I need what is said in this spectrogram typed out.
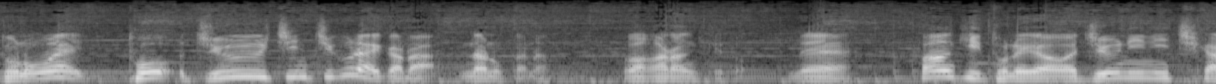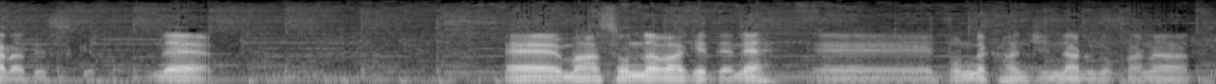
どのぐらいと11日ぐらいからなのかな。わからんけど。ね。ファンキー利根川は12日からですけど。ね。えーまあそんなわけでね、えーどんな感じになるのかなという、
